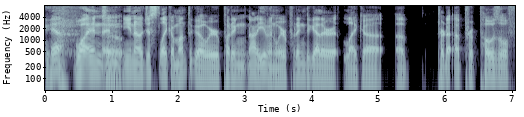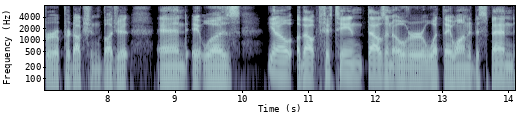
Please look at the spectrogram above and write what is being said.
Yeah. Well, and So- and you know, just like a month ago, we were putting not even we were putting together like a a a proposal for a production budget, and it was you know about fifteen thousand over what they wanted to spend,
